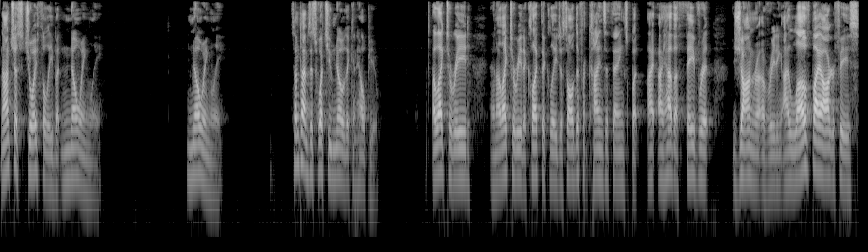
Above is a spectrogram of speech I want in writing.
not just joyfully, but knowingly. Knowingly. Sometimes it's what you know that can help you. I like to read, and I like to read eclectically, just all different kinds of things, but I, I have a favorite genre of reading. I love biographies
